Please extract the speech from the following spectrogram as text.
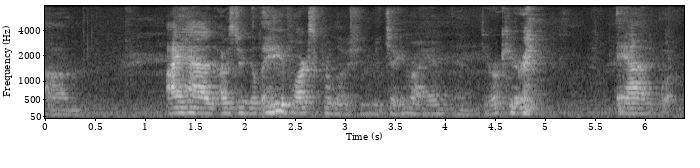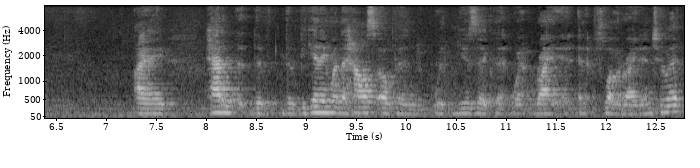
um, I had, I was doing The Lady of Larkspur Lotion with Jane Ryan and Daryl Curie. And I had the, the, the beginning when the house opened with music that went right, and it flowed right into it.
